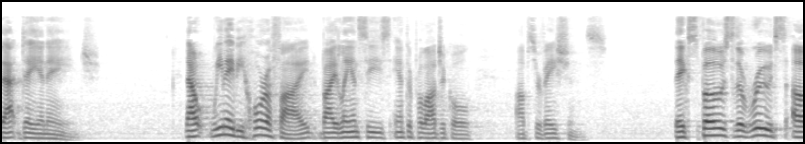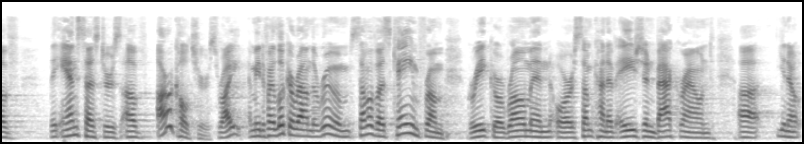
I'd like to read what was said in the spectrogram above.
that day and age. Now, we may be horrified by Lancy's anthropological observations. They exposed the roots of the ancestors of our cultures, right? I mean, if I look around the room, some of us came from Greek or Roman or some kind of Asian background. Uh, you know,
